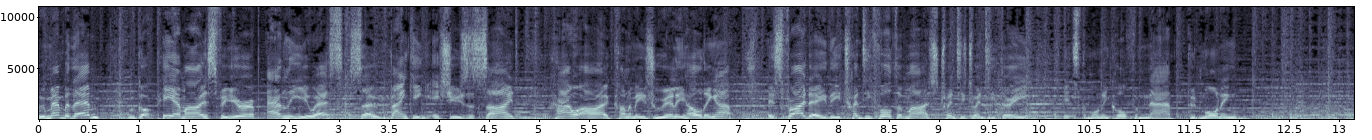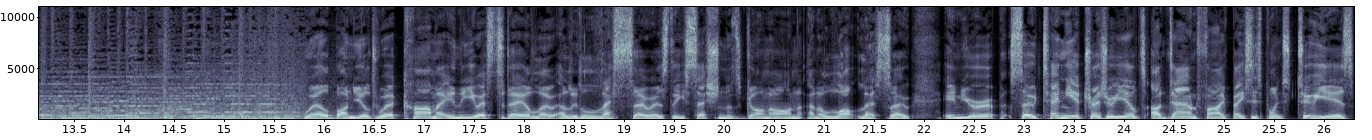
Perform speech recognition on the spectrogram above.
remember them? We've got PMIs for Europe and the US, so banking issues aside, how are economies really holding up? It's Friday, the 24th of March, 2023. It's the morning call from NAB. Good morning. Well, bond yields were calmer in the US today, although a little less so as the session has gone on, and a lot less so in Europe. So 10 year Treasury yields are down 5 basis points, 2 years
